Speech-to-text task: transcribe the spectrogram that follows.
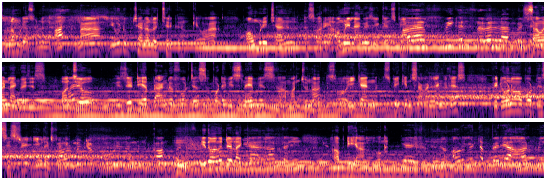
சொல்ல முடியும் சொல்லுங்கள் நான் யூடியூப் சேனல் வச்சுருக்கேன் ஓகேவா how many channel uh, sorry how many languages you can speak I have, we can seven languages seven languages once you visit here Bangalore Fort just supportive. His name is uh, Manjunath, so he can speak in seven languages. If you don't know about this history, he will explain it. இது வந்துட்டு லைக் அப்படியா ஓகே அவர்கிட்ட பெரிய ஆர்மி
